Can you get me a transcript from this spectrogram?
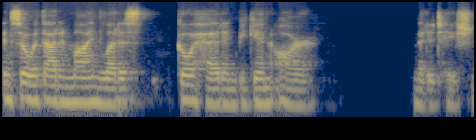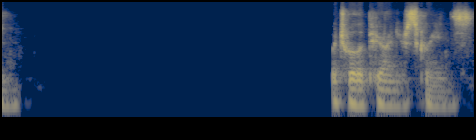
And so, with that in mind, let us go ahead and begin our meditation, which will appear on your screens.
